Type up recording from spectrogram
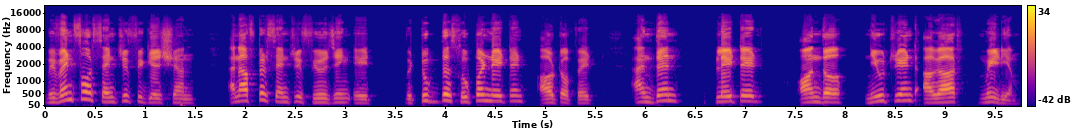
We went for centrifugation and after centrifuging it, we took the supernatant out of it and then plated on the nutrient agar medium.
